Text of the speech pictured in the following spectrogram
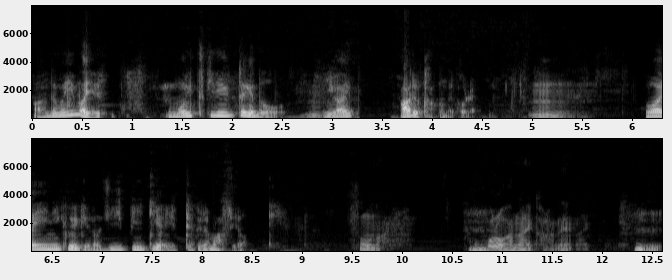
あ、でも今言う、思いつきで言ったけど、うん意外とあるかもね、これ。うん。は言いにくいけど、GPT は言ってくれますよっていそうなんや。う。心はないからね。うん。だ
